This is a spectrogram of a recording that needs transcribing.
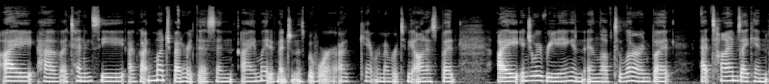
I have a tendency, I've gotten much better at this, and I might have mentioned this before. I can't remember to be honest, but I enjoy reading and, and love to learn, but at times I can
